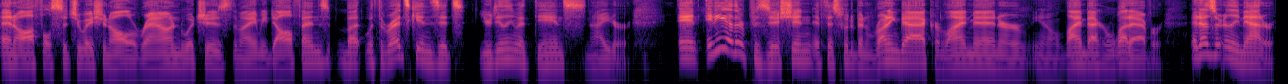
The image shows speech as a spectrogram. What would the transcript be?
an awful situation all around, which is the Miami Dolphins, but with the Redskins, it's you're dealing with Dan Snyder. And any other position, if this would have been running back or lineman or you know linebacker, whatever, it doesn't really matter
